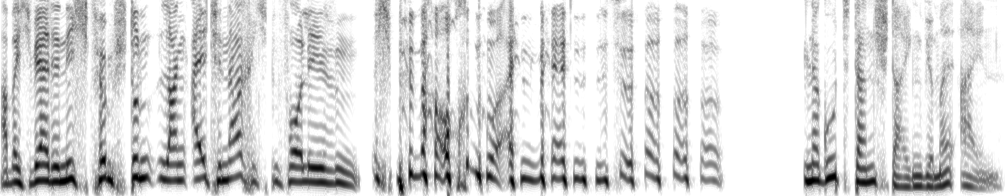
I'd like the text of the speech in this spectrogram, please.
aber ich werde nicht fünf Stunden lang alte Nachrichten vorlesen. Ich bin auch nur ein Mensch. Na gut, dann steigen wir mal ein.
